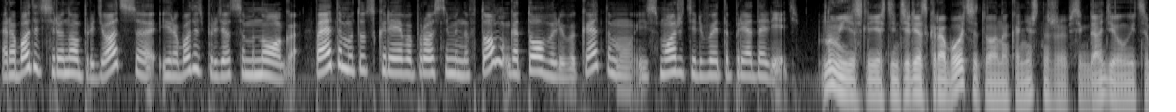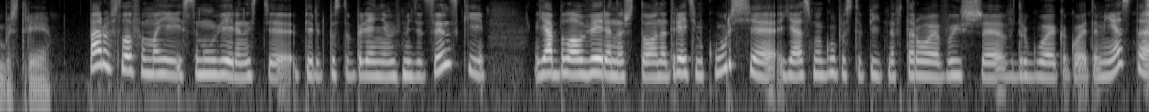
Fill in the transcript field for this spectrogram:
работать все равно придется, и работать придется много. Поэтому тут скорее вопрос именно в том, готовы ли вы к этому и сможете ли вы это преодолеть. Ну, если есть интерес к работе, то она, конечно же, всегда делается быстрее. Пару слов о моей самоуверенности перед поступлением в медицинский. Я была уверена, что на третьем курсе я смогу поступить на второе высшее в другое какое-то место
